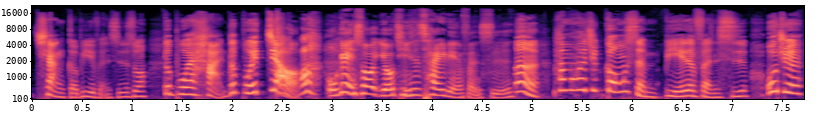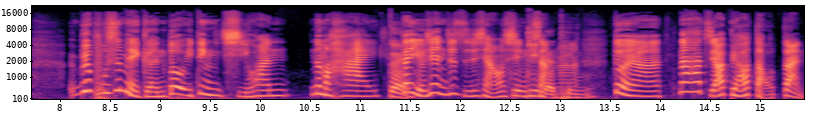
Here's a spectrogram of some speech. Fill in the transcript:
呛隔壁的粉丝说都不会喊，都不会叫哦哦我跟你说，尤其是蔡依林的粉丝，嗯，他们会去公审别的粉丝，我觉得又不是每个人都一定喜欢那么嗨，对但有些人就只是想要欣静静赏啊，听。对啊，那他只要不要捣蛋，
